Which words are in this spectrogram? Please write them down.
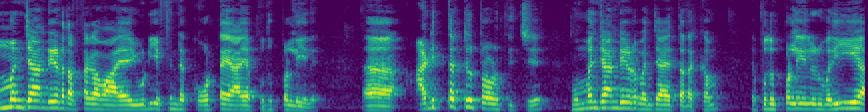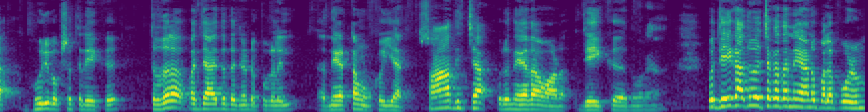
ഉമ്മൻചാണ്ടിയുടെ തട്ടകമായ യു ഡി എഫിന്റെ കോട്ടയായ പുതുപ്പള്ളിയിൽ അടിത്തട്ടിൽ പ്രവർത്തിച്ച് ഉമ്മൻചാണ്ടിയുടെ പഞ്ചായത്ത് അടക്കം പുതുപ്പള്ളിയിൽ ഒരു വലിയ ഭൂരിപക്ഷത്തിലേക്ക് ത്രിതല പഞ്ചായത്ത് തെരഞ്ഞെടുപ്പുകളിൽ നേട്ടം കൊയ്യാൻ സാധിച്ച ഒരു നേതാവാണ് ജയ്ക്ക് എന്ന് പറയുന്നത്. അപ്പോൾ ജയ്ക്ക് അത് വെച്ചൊക്കെ തന്നെയാണ് പലപ്പോഴും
